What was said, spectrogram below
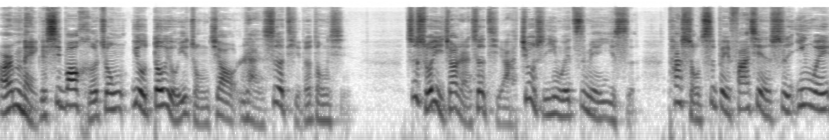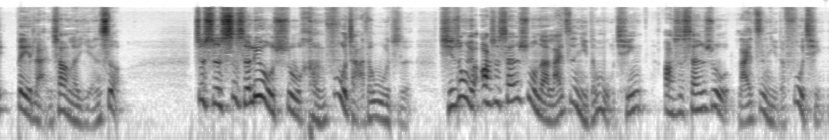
而每个细胞核中又都有一种叫染色体的东西。之所以叫染色体啊，就是因为字面意思，它首次被发现是因为被染上了颜色。这是四十六束很复杂的物质，其中有二十三束呢来自你的母亲，二十三束来自你的父亲。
